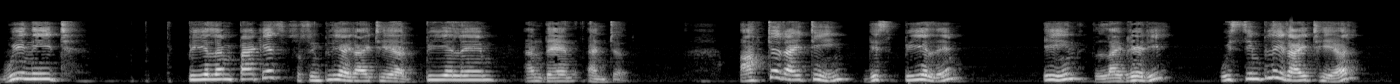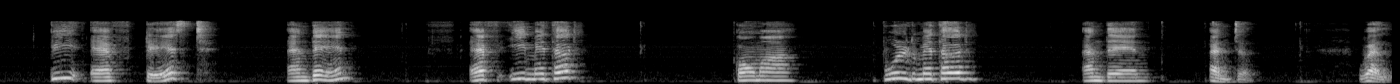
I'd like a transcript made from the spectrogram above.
we need PLM package. So simply I write here PLM and then enter. After writing this PLM in library, we simply write here pf test and then fe method comma pooled method and then enter well,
